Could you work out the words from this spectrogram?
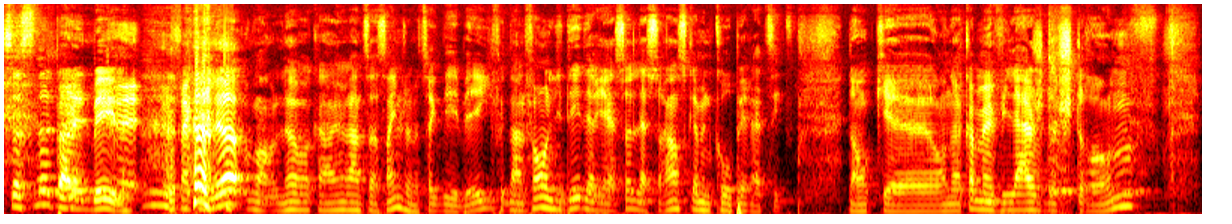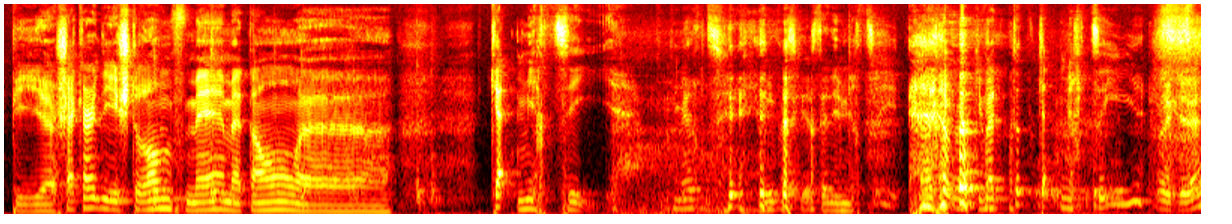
ça, c'est notre parler de billes. là. fait que là, bon, là, on va quand même rendre ça simple, je vais mettre ça avec des billes. Fait que dans le fond, l'idée derrière ça, de l'assurance, c'est comme une coopérative. Donc, euh, on a comme un village de Schtroumpfs, puis euh, chacun des Schtroumpfs met, mettons, euh, quatre myrtilles. Merci. Oui, parce que c'était des myrtilles. Qu'ils mettent toutes quatre myrtilles. ok.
